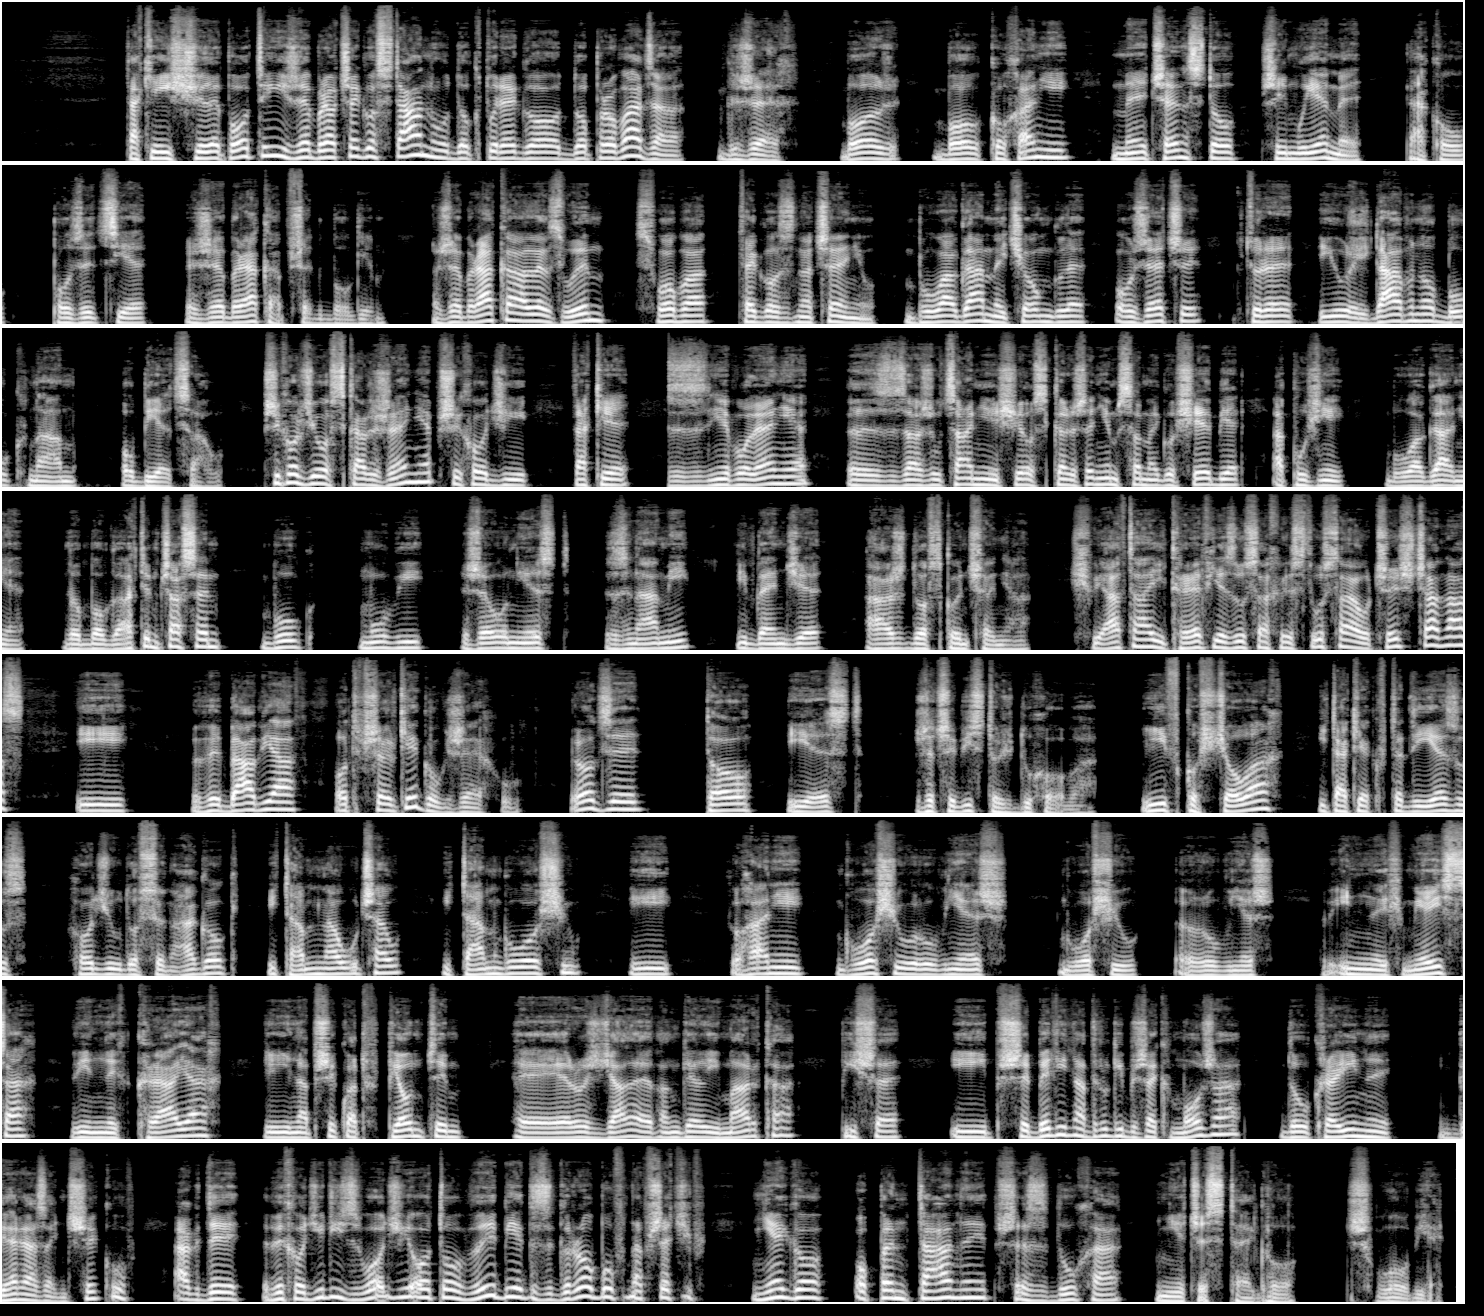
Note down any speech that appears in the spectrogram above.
takiej ślepoty i żebraczego stanu, do którego doprowadza grzech. Bo, bo kochani, my często przyjmujemy taką pozycję żebraka przed Bogiem. Żebraka, ale w złym słowa tego znaczeniu. Błagamy ciągle o rzeczy, które już dawno Bóg nam obiecał. Przychodzi oskarżenie, przychodzi takie zniewolenie, zarzucanie się oskarżeniem samego siebie, a później błaganie do Boga. A tymczasem Bóg mówi, że On jest z nami i będzie aż do skończenia świata i krew Jezusa Chrystusa oczyszcza nas i wybawia od wszelkiego grzechu. Drodzy, to jest rzeczywistość duchowa. I w kościołach, i tak jak wtedy Jezus chodził do synagog i tam nauczał, i tam głosił, i kochani, głosił również, głosił również w innych miejscach, w innych krajach i na przykład w piątym e, rozdziale Ewangelii Marka pisze i przybyli na drugi brzeg morza do Ukrainy Gerazańczyków, a gdy wychodzili z łodzi, oto wybiegł z grobów naprzeciw niego opętany przez ducha nieczystego człowiek.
